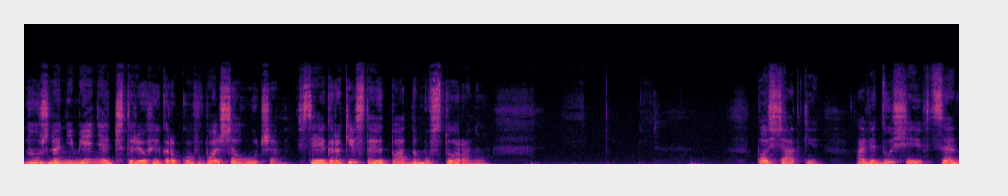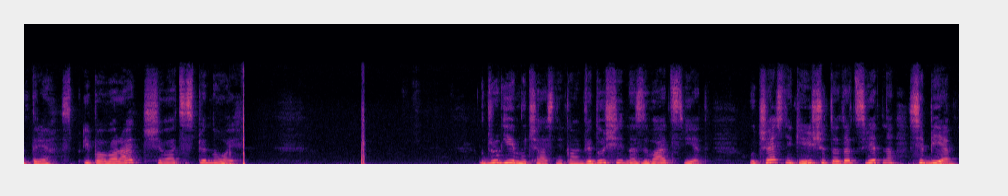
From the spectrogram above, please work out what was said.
Нужно не менее четырех игроков, больше лучше. Все игроки встают по одному в сторону. Площадки, а ведущий в центре и поворачивается спиной к другим участникам. Ведущий называет цвет. Участники ищут этот цвет на себе.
